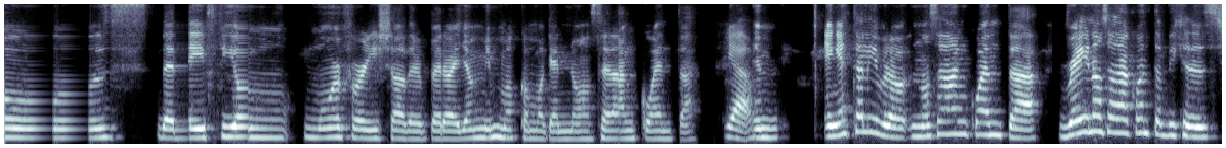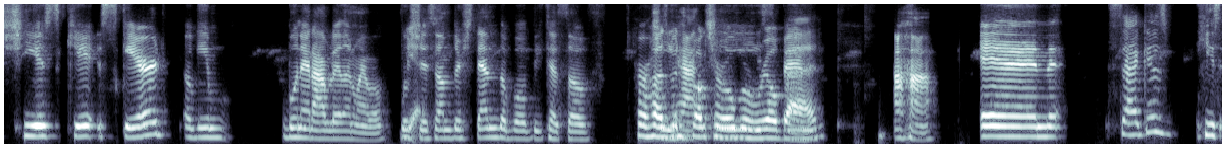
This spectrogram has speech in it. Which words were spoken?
knows that they feel more for each other, pero ellos mismos como que no se dan cuenta. Yeah. en, en este libro no se dan cuenta, Rae no se da cuenta because she is sca- scared of being vulnerable de nuevo, which Yes. is understandable because of, Her husband fucked her over real bad. ajá. And Zack is, he's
